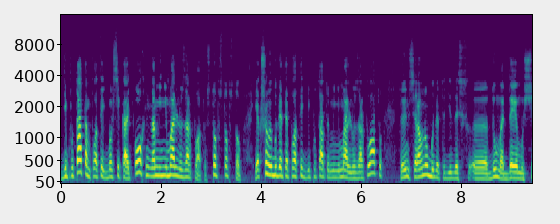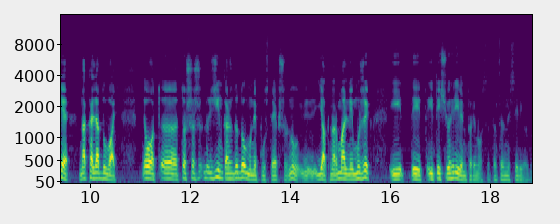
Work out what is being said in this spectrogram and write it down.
депутатам платить, бо всі кажуть, ох, на мінімальну зарплату. Стоп, стоп, стоп. Якщо ви будете платити депутату мінімальну зарплату, то він все одно буде тоді десь е, думати, де йому ще накалядувати. От, е, то що жінка ж додому не пусте, якщо ну як нормальний мужик і, і, і тисячу гривень переносить, то це не серйозно.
